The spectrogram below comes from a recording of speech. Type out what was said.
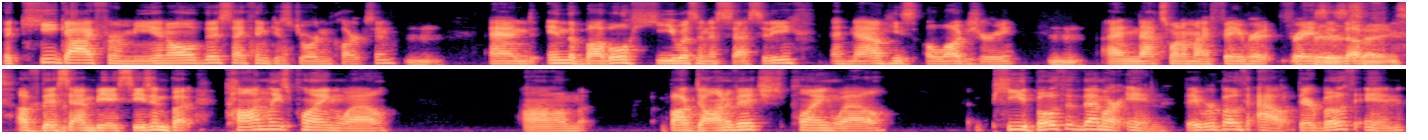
The key guy for me in all of this, I think, is Jordan Clarkson. Mm-hmm. And in the bubble, he was a necessity, and now he's a luxury. Mhm. and that's one of my favorite phrases favorite of sayings. of this NBA season. But Conley's playing well. Um, Bogdanovich playing well. P, both of them are in. They were both out. They're both in.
